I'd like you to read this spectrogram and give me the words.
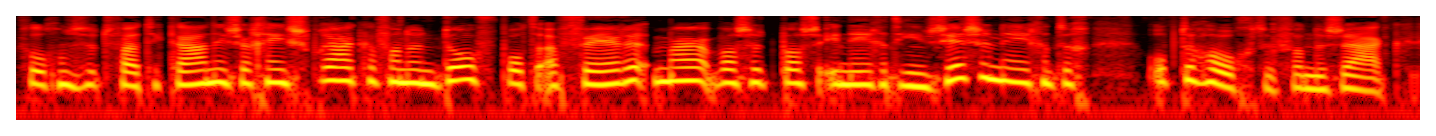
Volgens het Vaticaan is er geen sprake van een doofpotaffaire, maar was het pas in 1996 op de hoogte van de zaak.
